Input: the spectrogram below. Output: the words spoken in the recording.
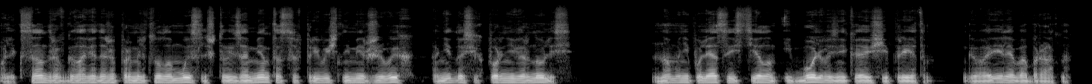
У Александра в голове даже промелькнула мысль, что из Аментоса в привычный мир живых они до сих пор не вернулись. Но манипуляции с телом и боль, возникающие при этом, говорили об обратном.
